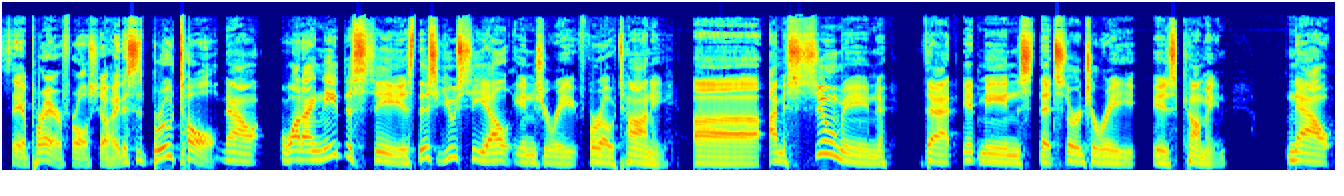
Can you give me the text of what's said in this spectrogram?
say a prayer for all Shohei. This is brutal. Now, what I need to see is this UCL injury for Ohtani. Uh, I'm assuming that it means that surgery is coming. Now,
